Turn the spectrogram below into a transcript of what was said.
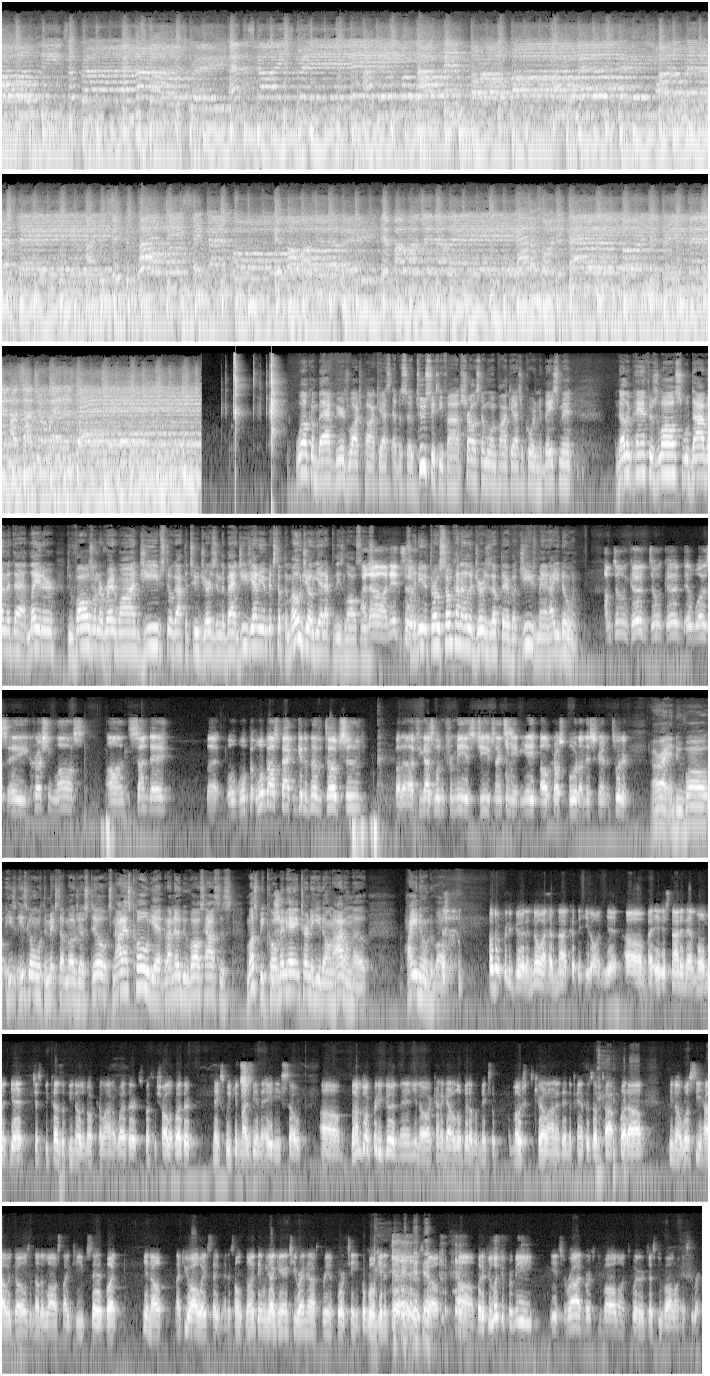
Welcome back, Beards Watch Podcast, episode 265, Charlotte's number one podcast, recorded in the basement. Another Panthers loss. We'll dive into that later. Duvall's on the red wine. Jeebs still got the two jerseys in the back. Jeebs, you haven't even mixed up the mojo yet after these losses. I know, I need to. So you need to throw some kind of other jerseys up there. But Jeebs, man, how you doing? I'm doing good, doing good. It was a crushing loss on Sunday, but we'll we'll, we'll bounce back and get another dub soon. But uh, if you guys are looking for me, it's Jeebs 1988 all across the board on Instagram and Twitter. All right, and Duvall, he's he's going with the mixed up mojo. Still, it's not as cold yet, but I know Duvall's house is must be cold. Maybe he hadn't turned the heat on. I don't know. How you doing, Duvall? I'm doing pretty good, and no, I have not cut the heat on yet. Um, it- it's not in that moment yet, just because of you know the North Carolina weather, especially Charlotte weather. Next week it might be in the 80s. So, um, but I'm doing pretty good, man. You know, I kind of got a little bit of a mix of emotions, Carolina, and then the Panthers up top. but uh, you know, we'll see how it goes. Another loss, like Jeep said, but you know, like you always say, man, it's the only thing we got guaranteed right now is three and 14. But we'll get into that later as well. Uh, but if you're looking for me, it's Rod versus Duval on Twitter, just Duval on Instagram.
